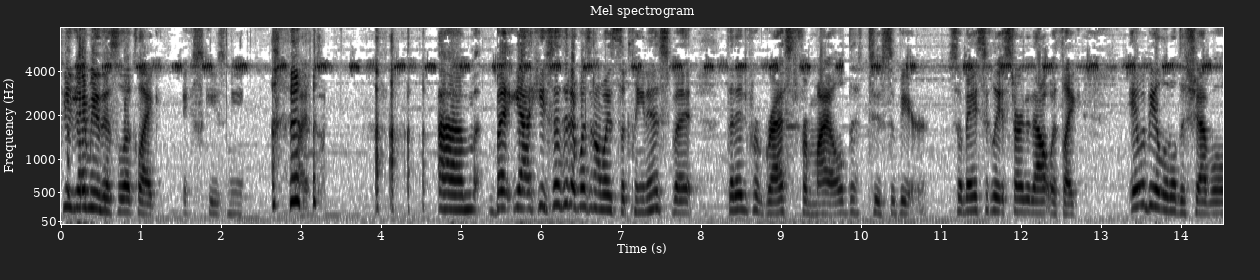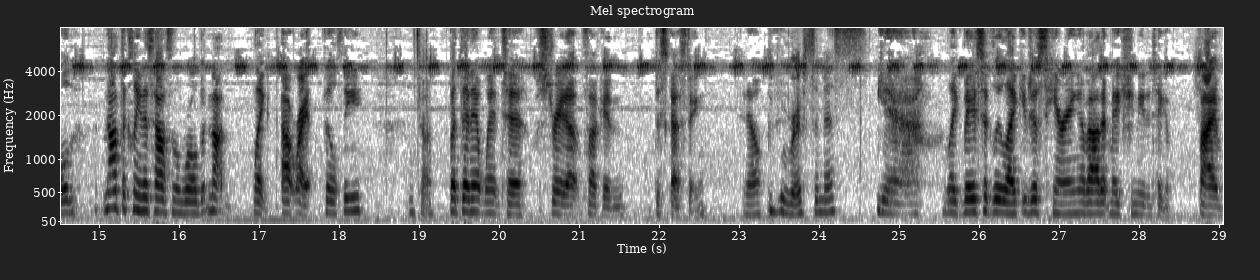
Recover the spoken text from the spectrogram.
he gave me this look like, excuse me. Um, but yeah, he said that it wasn't always the cleanest, but that it progressed from mild to severe. So basically, it started out with like it would be a little disheveled, not the cleanest house in the world, but not like outright filthy. Okay. But then it went to straight up fucking disgusting, you know? Grossiness. Yeah. Like basically, like just hearing about it makes you need to take a five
